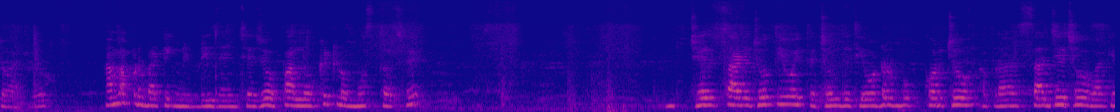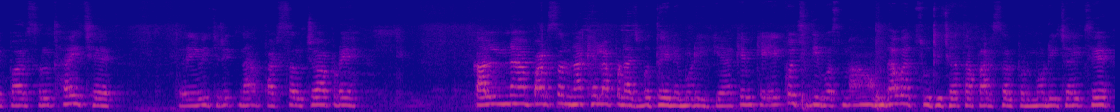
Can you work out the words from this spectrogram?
જો આ જો આમાં પણ બાટિકની ડિઝાઇન છે. જો પાલો કેટલો મસ્ત છે. જે સાડી જોતી હોય તો જલ્દીથી ઓર્ડર બુક કરજો. આપણા સાંજે છ વાગે પાર્સલ થાય છે. તો એવી જ રીતના પાર્સલ જો આપણે કાલના પાર્સલ નાખેલા પણ આજ બધાને મળી ગયા. કેમ કે એક જ દિવસમાં અમદાવાદ સુધી જતા પાર્સલ પણ મળી જાય છે.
